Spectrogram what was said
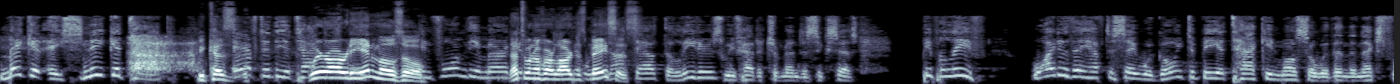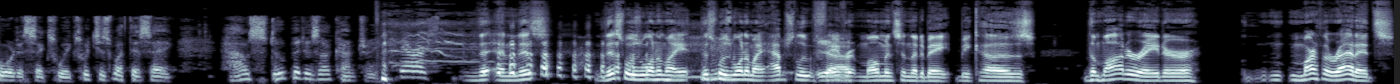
make it a sneak attack? Because after the attack, we're already in Mosul. Inform the American That's one of our largest bases. knocked out the leaders. We've had a tremendous success. People leave. Why do they have to say we're going to be attacking Mosul within the next four to six weeks, which is what they're saying? How stupid is our country? There are The, and this this was one of my this was one of my absolute Yeah. favorite moments in the debate because the moderator Martha Raddatz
